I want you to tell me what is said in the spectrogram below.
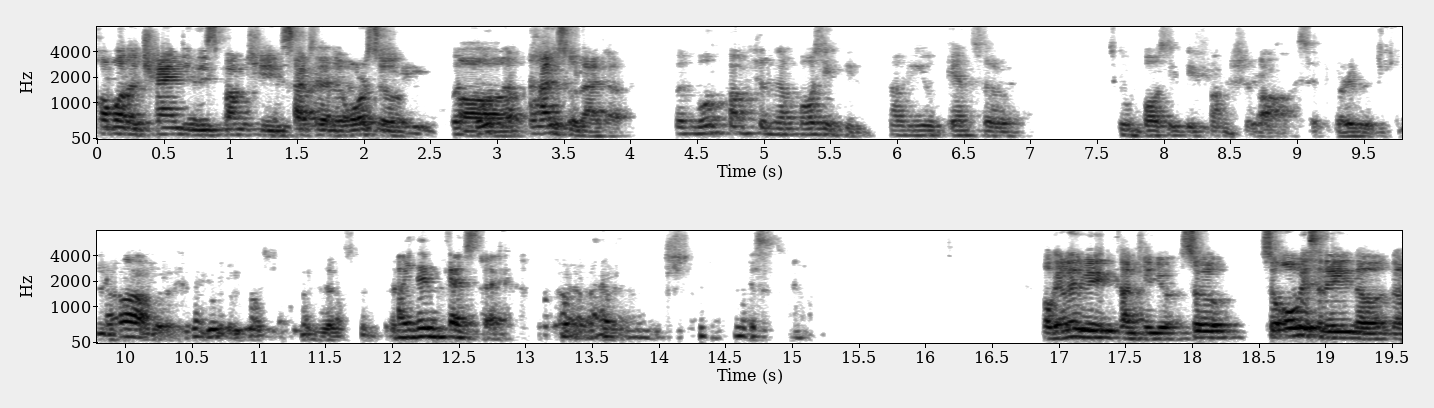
how about a change in this function such that also uh, cancel that. but both functions are positive. How do you cancel two positive functions? Oh, I see. very good. I didn't catch that. Yes. Okay, let me continue. So, so obviously the, the,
